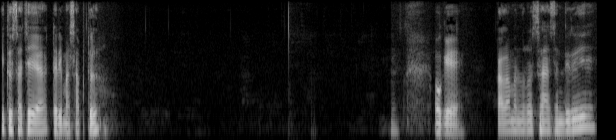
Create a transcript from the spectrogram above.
Itu saja ya dari Mas Abdul. Oke, kalau menurut saya sendiri,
